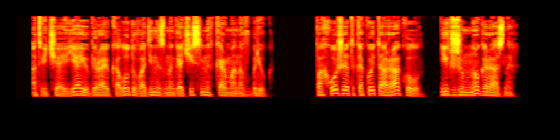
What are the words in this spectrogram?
— отвечаю я и убираю колоду в один из многочисленных карманов брюк. «Похоже, это какой-то оракул, их же много разных.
